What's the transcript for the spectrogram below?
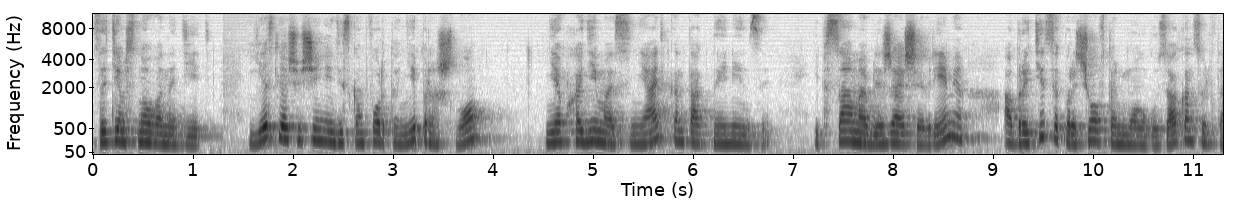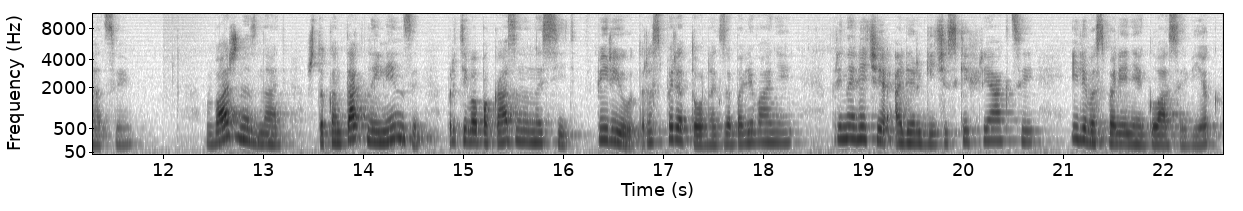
Затем снова надеть. Если ощущение дискомфорта не прошло, необходимо снять контактные линзы и в самое ближайшее время обратиться к врачу-офтальмологу за консультацией. Важно знать, что контактные линзы противопоказано носить в период респираторных заболеваний, при наличии аллергических реакций или воспаления глаз и век,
